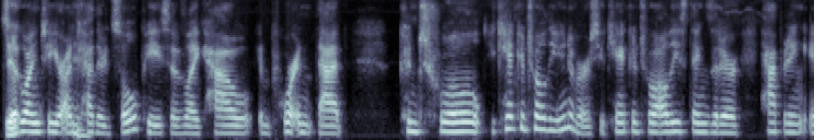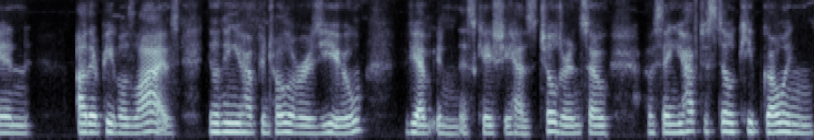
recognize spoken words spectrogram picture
so Yep. going to your Yeah. untethered soul piece of like how important that control you can't control the universe. You can't control all these things that are happening in other people's lives. The only thing you have control over is you. If you have in this case she has children. So i was saying you have to still keep going. You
